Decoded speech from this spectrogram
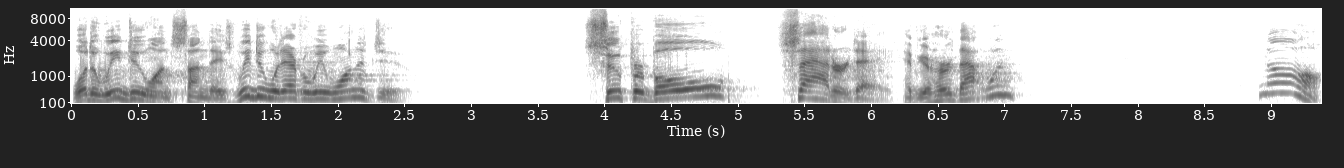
What do we do on Sundays? We do whatever we want to do. Super Bowl Saturday. Have you heard that one? No.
